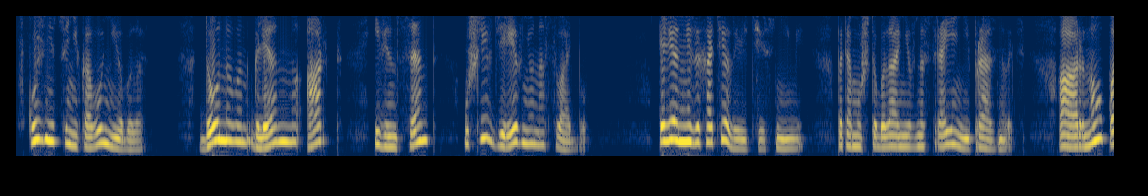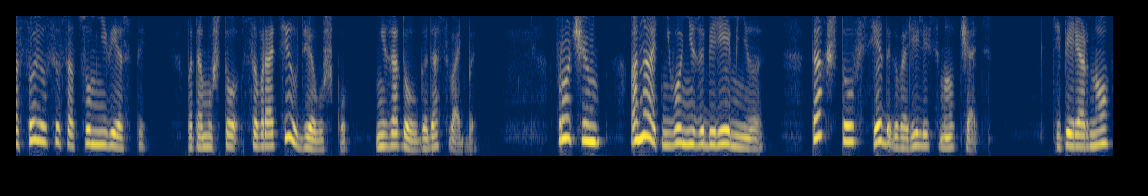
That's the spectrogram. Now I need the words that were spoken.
в кузнице никого не было. Донован, Гленна, Арт и Винсент ушли в деревню на свадьбу. Элен не захотела идти с ними, потому что была не в настроении праздновать, а Арно поссорился с отцом невесты, потому что совратил девушку незадолго до свадьбы. Впрочем, она от него не забеременела, так что все договорились молчать. Теперь Арно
